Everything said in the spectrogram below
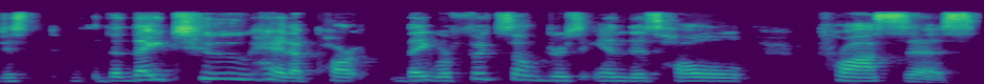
just they too had a part they were foot soldiers in this whole process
